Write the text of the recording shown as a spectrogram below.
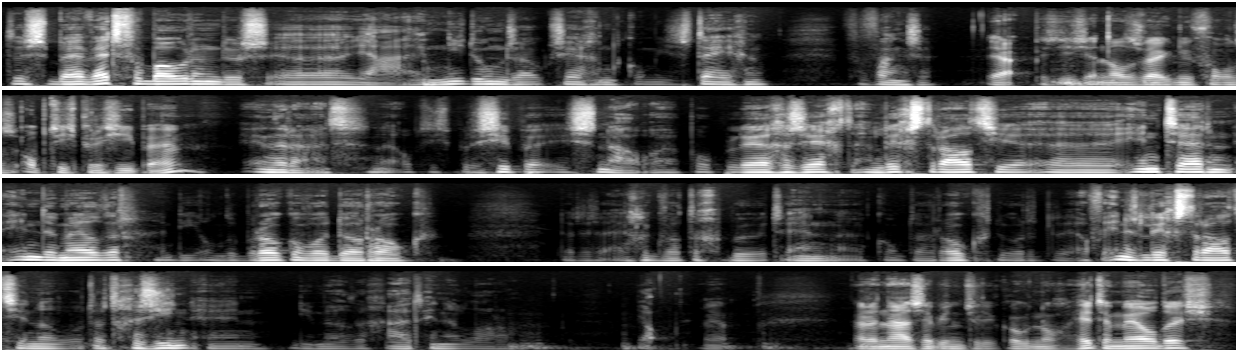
dus bij wet verboden. Dus uh, ja, niet doen zou ik zeggen. Kom je ze tegen, vervang ze. Ja, precies. En alles werkt nu volgens optisch principe, hè? Inderdaad. Het optisch principe is, nou, uh, populair gezegd, een lichtstraaltje uh, intern in de melder die onderbroken wordt door rook. Dat is eigenlijk wat er gebeurt. En komt er rook door het, of in het lichtstraaltje en dan wordt het gezien en die melder gaat in alarm. Nou, daarnaast heb je natuurlijk ook nog hittemelders.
